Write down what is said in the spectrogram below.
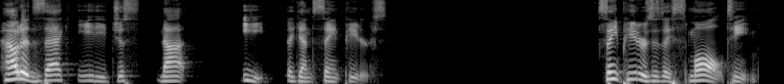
How did Zach Edey just not eat against St. Peter's? St. Peter's is a small team.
